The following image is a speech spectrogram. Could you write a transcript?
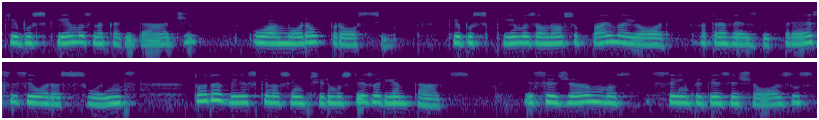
que busquemos na caridade o amor ao próximo, que busquemos ao nosso Pai maior através de preces e orações toda vez que nos sentirmos desorientados, e sejamos sempre desejosos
